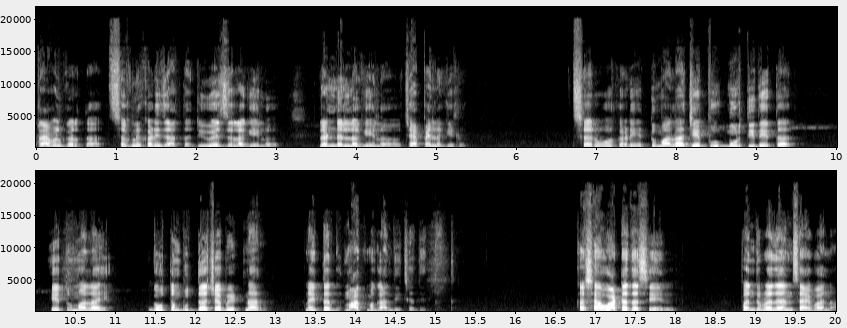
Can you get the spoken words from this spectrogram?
ट्रॅव्हल करतात सगळीकडे जातात यू एसला गेलं लंडनला गेलं जॅपॅनला गेलं. सर्वकडे तुम्हाला जे पू मूर्ती देतात हे तुम्हाला गौतम बुद्धाच्या भेटणार नाहीतर महात्मा गांधीच्या देतात. कसा वाटत असेल पंतप्रधान साहेबांना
